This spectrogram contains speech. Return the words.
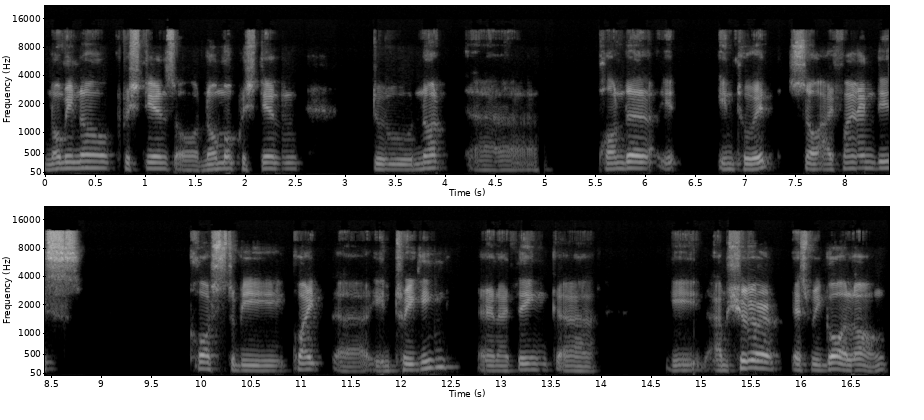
nominal Christians or normal Christian do not uh, ponder it into it. So I find this course to be quite uh, intriguing, and I think uh, he, I'm sure as we go along,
